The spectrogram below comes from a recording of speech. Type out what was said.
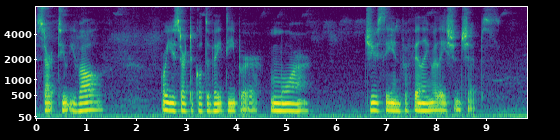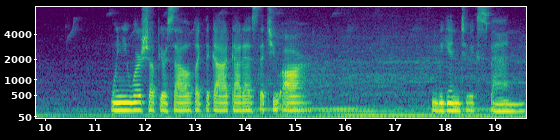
start to evolve, or you start to cultivate deeper, more juicy and fulfilling relationships. When you worship yourself like the God, Goddess that you are, you begin to expand.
